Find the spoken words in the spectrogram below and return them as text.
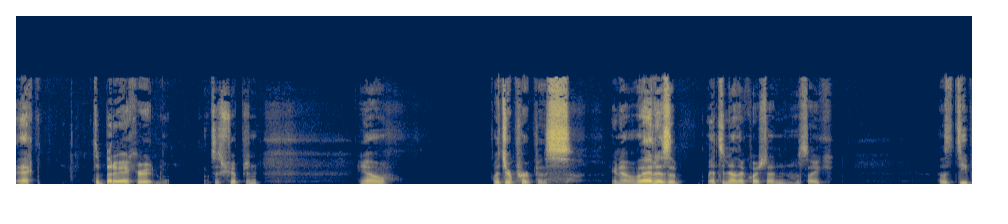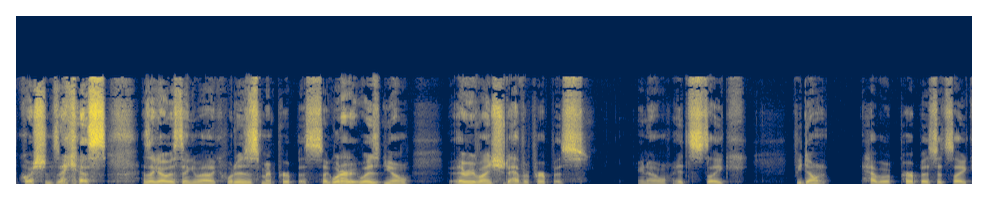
it's a better accurate description. You know, what's your purpose? You know, that is a that's another question. It's like those deep questions, I guess. It's like I was thinking about like what is my purpose? Like what are what is you know, everyone should have a purpose. You know, it's like if you don't have a purpose, it's like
